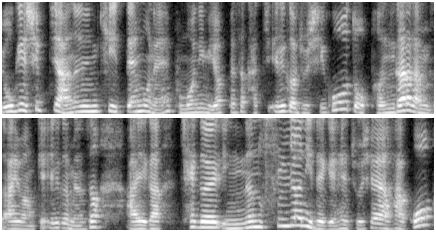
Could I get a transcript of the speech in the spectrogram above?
요게 쉽지 않은기 때문에 부모님이 옆에서 같이 읽어주시고 또 번갈아 가면서 아이와 함께 읽으면서 아이가 책을 읽는 훈련이 되게 해 주셔야 하고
